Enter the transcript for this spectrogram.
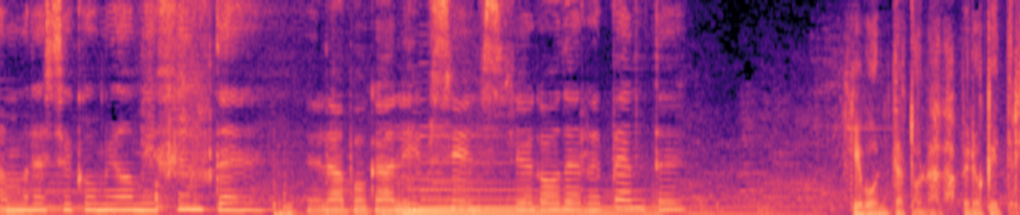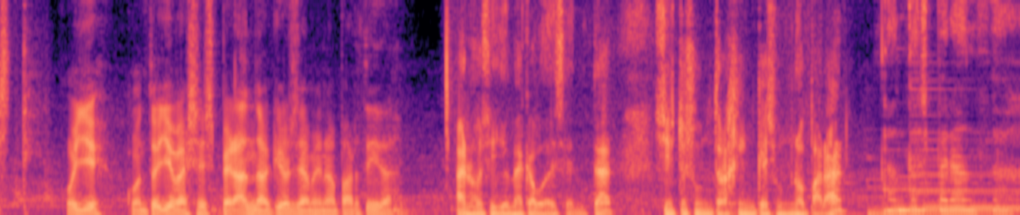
hambre se comió a mi gente, el apocalipsis llegó de repente. Qué bonita tonada, pero qué triste. Oye, ¿cuánto lleváis esperando a que os llamen a partida? Ah, no, si yo me acabo de sentar. Si esto es un trajín que es un no parar. Tanta esperanza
